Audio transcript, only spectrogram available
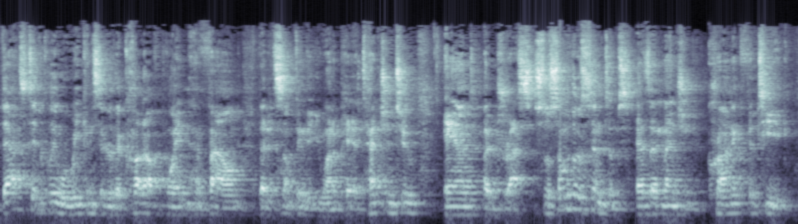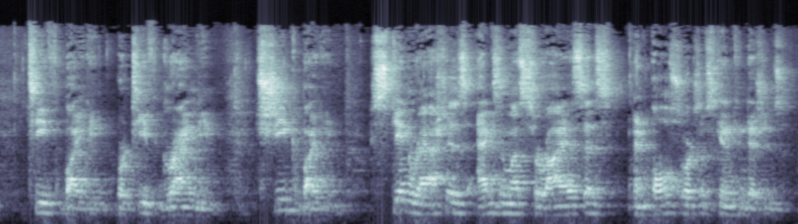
that's typically where we consider the cutoff point and have found that it's something that you want to pay attention to and address. So some of those symptoms, as I mentioned, chronic fatigue, teeth biting or teeth grinding, cheek biting, skin rashes, eczema, psoriasis, and all sorts of skin conditions.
